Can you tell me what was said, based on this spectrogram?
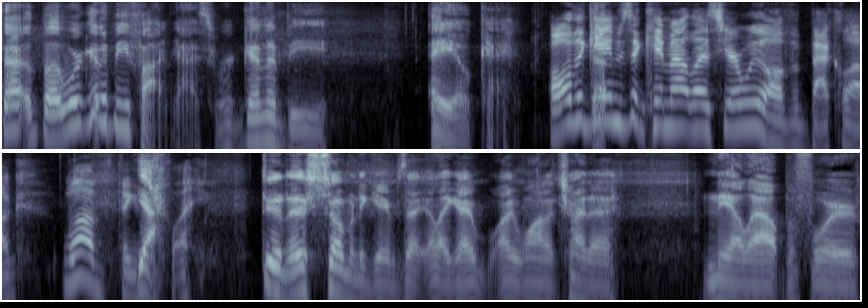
not- but we're gonna be fine, guys. We're gonna be a okay. All the games that came out last year, we all have a backlog. We'll have things Yeah. to play. Dude, there's so many games that like I, I want to try to nail out before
